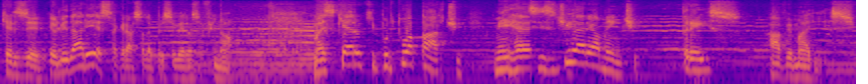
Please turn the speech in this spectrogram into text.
Quer dizer, eu lhe darei essa graça da perseverança final. Mas quero que por tua parte me rezes diariamente três Ave Marias.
